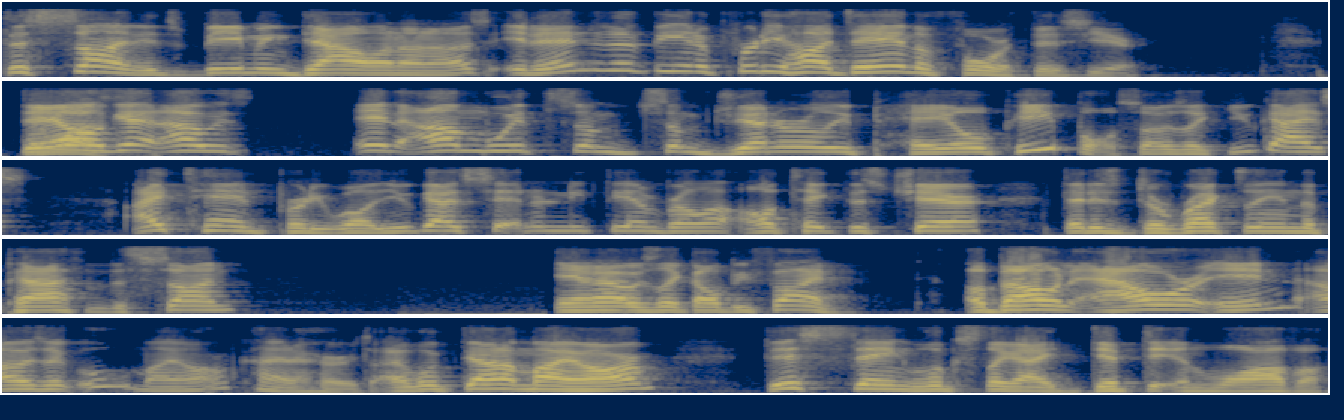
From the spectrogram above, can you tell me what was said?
The sun is beaming down on us. It ended up being a pretty hot day in the Fourth this year. They all get. I was, and I'm with some some generally pale people. So I was like, you guys, I tan pretty well. You guys sit underneath the umbrella. I'll take this chair that is directly in the path of the sun. And I was like, I'll be fine. About an hour in, I was like, oh, my arm kind of hurts. I looked down at my arm. This thing looks like I dipped it in lava.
